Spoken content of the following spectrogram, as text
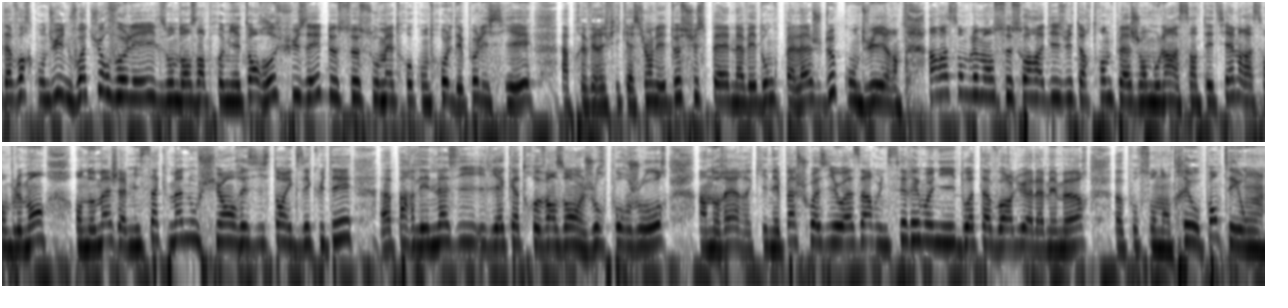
d'avoir conduit une voiture volée. Ils ont dans un premier temps refusé de se soumettre au contrôle des policiers. Après vérification, les deux suspects n'avaient donc pas l'âge de conduire. Un rassemblement ce soir à 18h30 place Jean Moulin à Saint-Étienne, rassemblement en hommage à Misak Manouchian, résistant exécuté euh, par les nazis il y a 80 ans jour pour jour. Un horaire qui n'est pas choisi au hasard, une cérémonie doit avoir lieu à la même heure euh, pour son entrée au Panthéon.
